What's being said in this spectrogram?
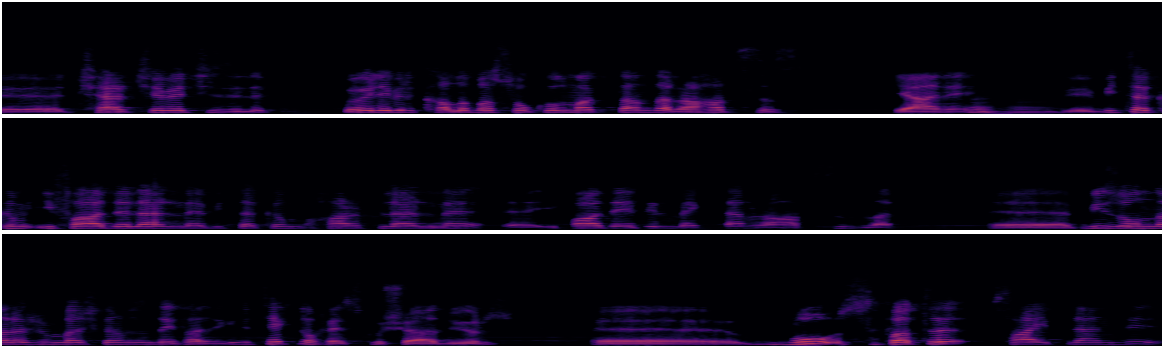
e, çerçeve çizilip böyle bir kalıba sokulmaktan da rahatsız. Yani hı hı. E, bir takım ifadelerle, bir takım harflerle e, ifade edilmekten rahatsızlar. E, biz onlara Cumhurbaşkanımızın da ifade gibi teknofest kuşağı diyoruz. E, bu sıfatı sahiplendi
